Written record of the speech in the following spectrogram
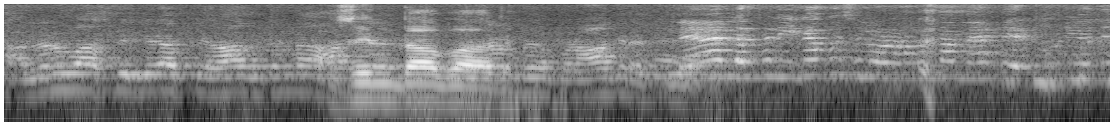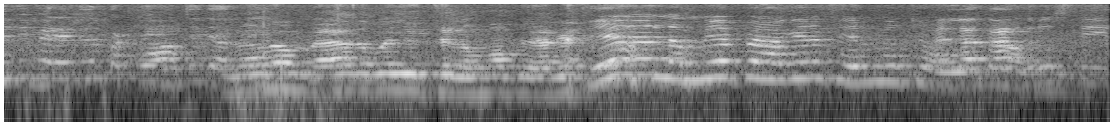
ਸਾਲਣ ਵਾਸਤੇ ਜਿਹੜਾ ਪਿਆਜ਼ ਗੰਡਾ ਹਰ ਜ਼ਿੰਦਾਬਾਦ। ਬਣਾ ਕੇ ਰੱਖੀ ਮੈਂ ਲਸਣੀ ਨਾ ਕੁਛ ਲਾਉਣਾ ਹੁੰਦਾ ਮੈਂ ਫਿਰ ਪੂਰੀ ਹੋ ਜਾਂਦੀ ਮੇਰੇ ਜਦੋਂ ਪੱਠੇ ਉੱਤੇ ਜਾਂਦੇ ਨਾ ਨਾ ਮੈਂ ਤਾਂ ਬਈ ਇੱਥੇ ਲੰਮਾ ਪਿਆ ਗਿਆ ਫਿਰ ਲੰਮੇ ਪੈ ਗਏ ਨੇ ਫਿਰ ਮੈਂ ਚੌਲ ਅੱਲਾ ਤੰਦਰੁਸਤੀ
